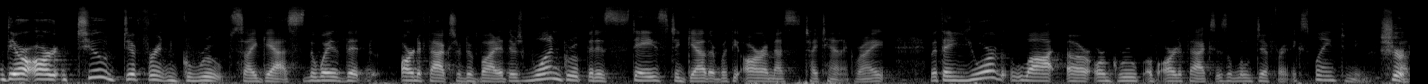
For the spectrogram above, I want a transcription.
There are two different groups, I guess, the way that artifacts are divided. There's one group that is stays together with the RMS Titanic, right? But then your lot or, or, group of artifacts is a little different. Explain to me. Sure.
